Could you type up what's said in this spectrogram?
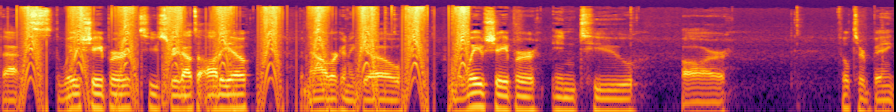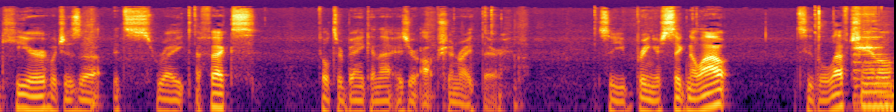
That's the wave shaper to straight out to audio. But now we're to go from the wave shaper into our filter bank here, which is a, it's right effects filter bank, and that is your option right there. So you bring your signal out to the left channel.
